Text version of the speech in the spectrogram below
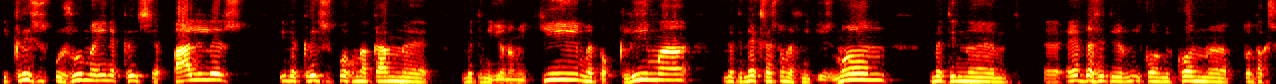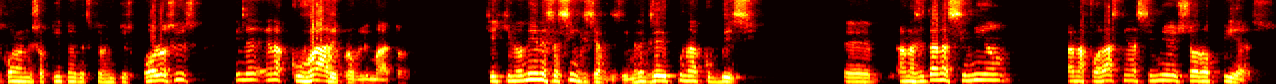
Οι κρίσεις που ζούμε είναι κρίσεις επάλληλες, είναι κρίσεις που έχουν να κάνουν με την υγειονομική, με το κλίμα, με την έξαρση των εθνικισμών, με την ε, ε, ένταση των οικονομικών, των ταξικών ανισοτήτων και της κοινωνικής πόλωσης είναι ένα κουβάρι προβλημάτων. Και η κοινωνία είναι σε σύγχυση αυτή τη στιγμή, δεν ξέρει πού να ακουμπήσει. Ε, αναζητά ένα σημείο αναφοράς και ένα σημείο ισορροπίας.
